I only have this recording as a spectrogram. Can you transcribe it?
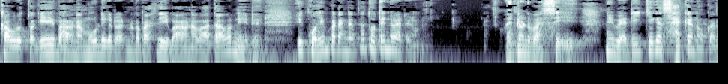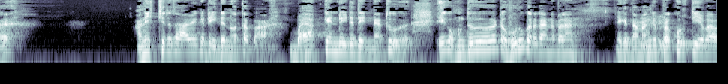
කවුරුත් වගේ භාවනා මූඩ් එකට වැටෙනකොට පස්සේ මේ භාවනා වාතාවරණයට ඒ කොහෙන් පටන් ගත්තත් ඔතෙන්ට වැටෙනවා. වැටුණාට පස්සේ මේ වැටිච්ච එක සැක නොකර අනිශ්චිතතාවයකට ඉඩ නොතබා බයක් එන්න ඉඩ දෙන්නේ නැතුව ඒක හොඳට හුරු කරගන්න බලන්න. ඒක තමන්ගේ ප්‍රകൃතිය බව,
